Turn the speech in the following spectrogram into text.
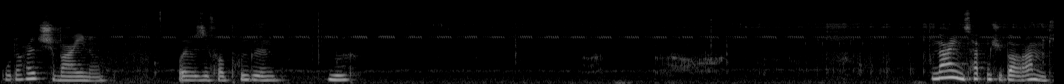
Oder halt Schweine. Wollen wir sie verprügeln? Ja. Nein, es hat mich überrannt.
